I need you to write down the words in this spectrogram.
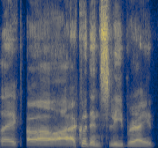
like uh, I couldn't sleep, right?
